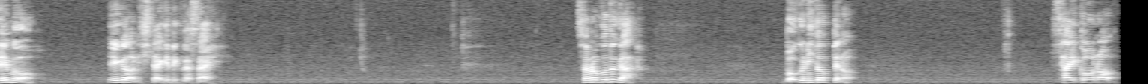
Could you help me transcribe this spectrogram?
レムを笑顔にしてあげてください。そのことが僕にとっての最高の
